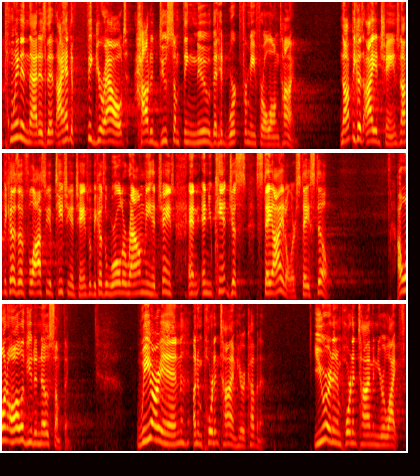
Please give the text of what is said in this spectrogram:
point in that is that I had to figure out how to do something new that had worked for me for a long time. Not because I had changed, not because of philosophy of teaching had changed, but because the world around me had changed. And, and you can't just stay idle or stay still. I want all of you to know something. We are in an important time here at Covenant. You are in an important time in your life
